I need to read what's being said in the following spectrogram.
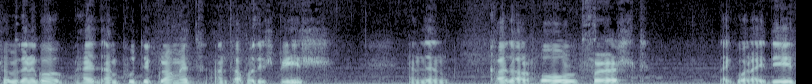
So we're going to go ahead and put the grommet on top of this piece and then cut our hole first like what I did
